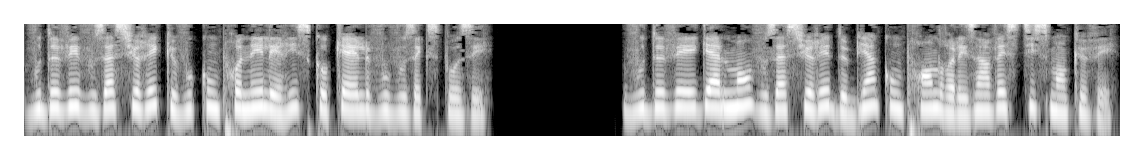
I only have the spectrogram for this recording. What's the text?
vous devez vous assurer que vous comprenez les risques auxquels vous vous exposez. Vous devez également vous assurer de bien comprendre les investissements que V.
